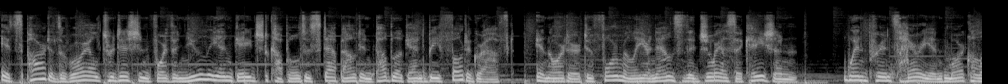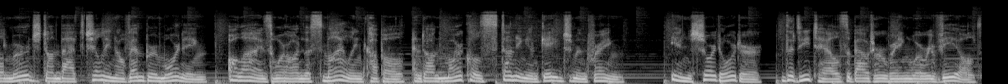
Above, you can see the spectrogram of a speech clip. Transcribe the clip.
It's part of the royal tradition for the newly engaged couple to step out in public and be photographed, in order to formally announce the joyous occasion. When Prince Harry and Markle emerged on that chilly November morning, all eyes were on the smiling couple and on Markle's stunning engagement ring. In short order, the details about her ring were revealed.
